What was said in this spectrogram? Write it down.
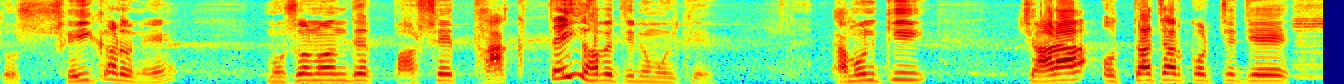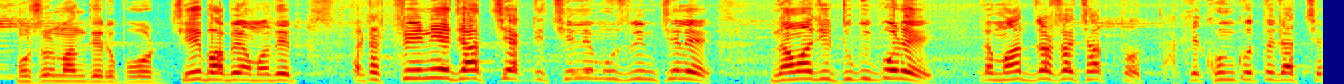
তো সেই কারণে মুসলমানদের পাশে থাকতেই হবে তৃণমূলকে। এমনকি যারা অত্যাচার করছে যে মুসলমানদের উপর, যেভাবে আমাদের একটা ট্রেনে যাচ্ছে একটি ছেলে, মুসলিম ছেলে, নামাজি টুপি পরে, একটা মাদ্রাসা ছাত্র, তাকে খুন করতে যাচ্ছে।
